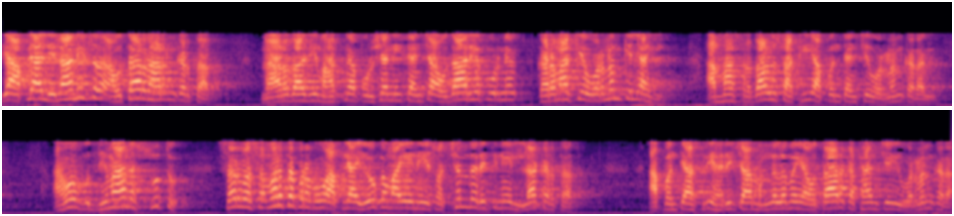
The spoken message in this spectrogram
ते आपल्या लिलानीच अवतार धारण करतात. नारदाजी महात्म्या पुरुषांनी त्यांच्या औदार्यपूर्ण कर्माचे वर्णन केले आहे. आम्हा श्रद्धाळूसाठी आपण त्यांचे वर्णन करावे. अहो बुद्धिमान सुत सर्व समर्थ प्रभू आपल्या योगमायेने स्वच्छंद रीतीने लीला करतात. आपण त्या श्रीहरीच्या मंगलमय अवतार कथांचे वर्णन करा.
